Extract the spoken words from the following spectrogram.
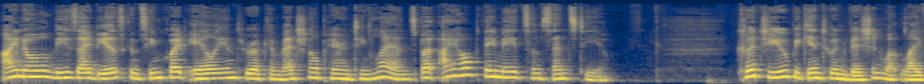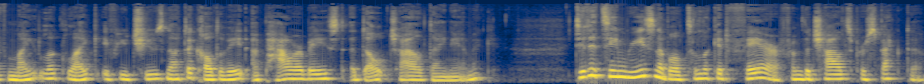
I know these ideas can seem quite alien through a conventional parenting lens, but I hope they made some sense to you. Could you begin to envision what life might look like if you choose not to cultivate a power based adult child dynamic? Did it seem reasonable to look at fair from the child's perspective?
